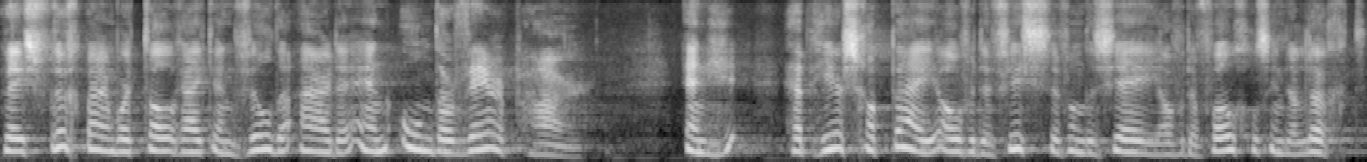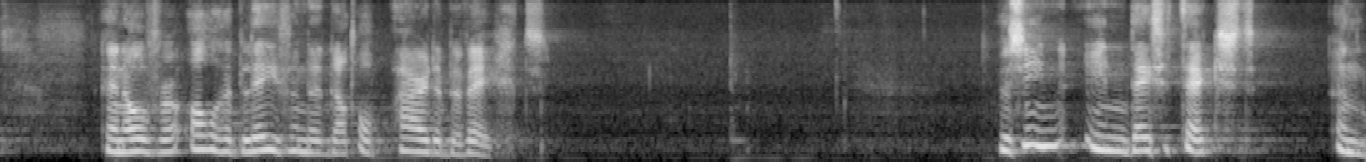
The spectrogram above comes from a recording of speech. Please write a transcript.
Wees vruchtbaar en word talrijk en vul de aarde en onderwerp haar. En heb heerschappij over de vissen van de zee, over de vogels in de lucht en over al het levende dat op aarde beweegt. We zien in deze tekst een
